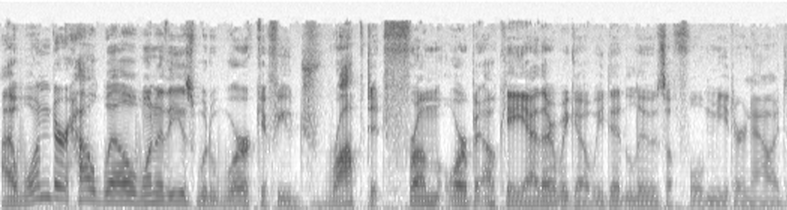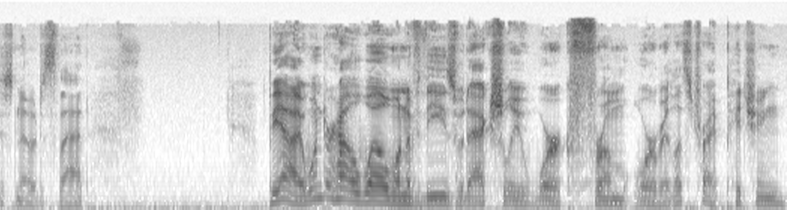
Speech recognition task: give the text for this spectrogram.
I wonder how well one of these would work if you dropped it from orbit. Okay, yeah, there we go. We did lose a full meter now. I just noticed that. But yeah, I wonder how well one of these would actually work from orbit. Let's try pitching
